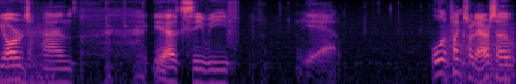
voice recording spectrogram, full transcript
yards and yeah, see we've yeah. All the planks are there, so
